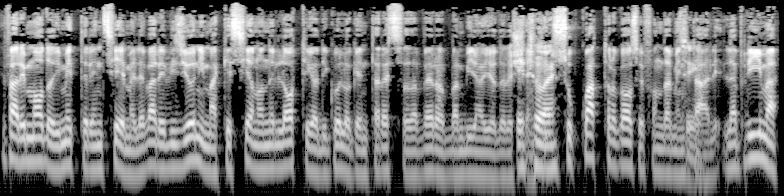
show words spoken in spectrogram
è fare in modo di mettere insieme le varie visioni, ma che siano nell'ottica di quello che interessa davvero al bambino e agli adolescenti, cioè? su quattro cose fondamentali. Sì. La prima,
